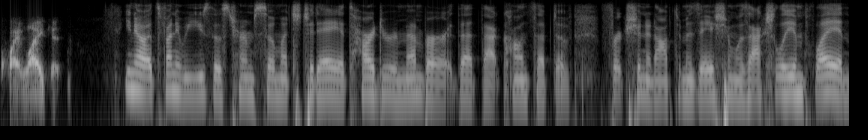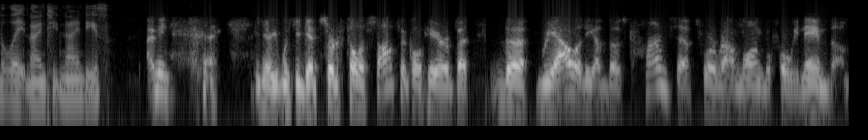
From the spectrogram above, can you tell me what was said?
quite like it. You know, it's funny we use those terms so much today. It's hard to remember that that concept of friction and optimization was actually in play in the late 1990s. I mean, you know, we could get sort of philosophical here, but the reality of those concepts were around long before we named them.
